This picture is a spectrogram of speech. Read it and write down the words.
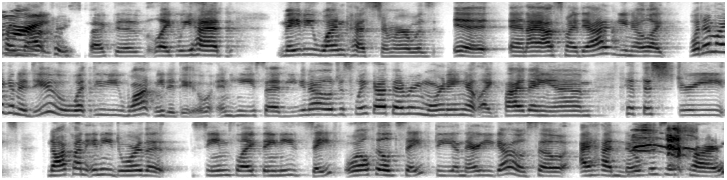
from that perspective. Like we had maybe one customer was it. And I asked my dad, you know, like, what am I going to do? What do you want me to do? And he said, you know, just wake up every morning at like 5 a.m hit the streets, knock on any door that seems like they need safe oil field safety, and there you go. So I had no business cards.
